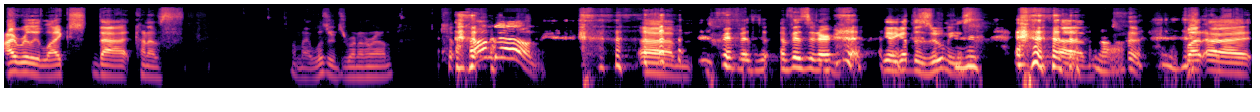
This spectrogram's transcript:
I really liked that kind of. Oh, my lizard's running around. Calm down. Um, a vis- a visitor. yeah, you got the zoomies. Um, but uh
